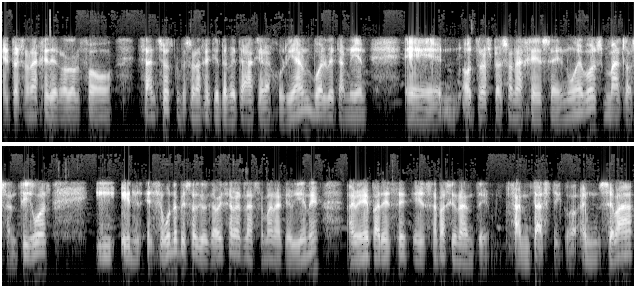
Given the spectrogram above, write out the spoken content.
el personaje de Rodolfo Sancho, el personaje que interpretaba que era Julián, vuelve también eh, otros personajes eh, nuevos, más los antiguos, y el, el segundo episodio que vais a ver la semana que viene, a mí me parece que es apasionante, fantástico. Em, Se va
